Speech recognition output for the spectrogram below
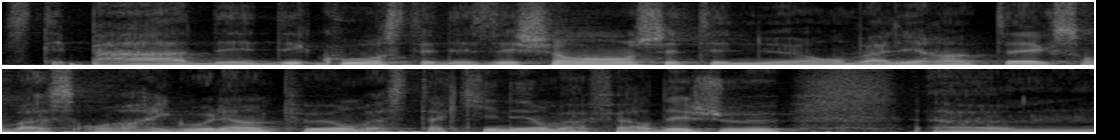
c'était pas des, des cours, c'était des échanges, c'était on va lire un texte, on va, on va rigoler un peu, on va se taquiner, on va faire des jeux. Euh,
